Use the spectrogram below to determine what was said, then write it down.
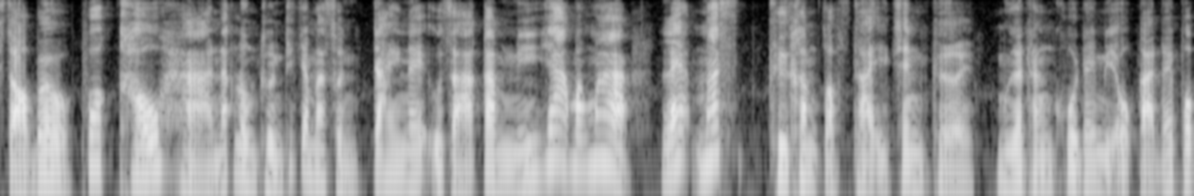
s t o r b l พวกเขาหานักลงทุนที่จะมาสนใจในอุตสาหกรรมนี้ยากมากๆ และมัสคือคำตอบสุดท้ายอีกเช่นเคย เมื่อทั้งคู่ได้มีโอกาสได้พบ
